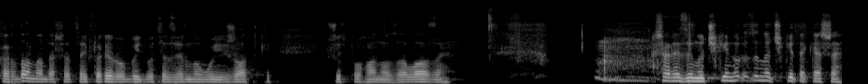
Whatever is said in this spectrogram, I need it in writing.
кардан треба ще цей переробити, бо це зернової жатки. Щось погано залазить. Ще резиночки, ну резиночки таке ще.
